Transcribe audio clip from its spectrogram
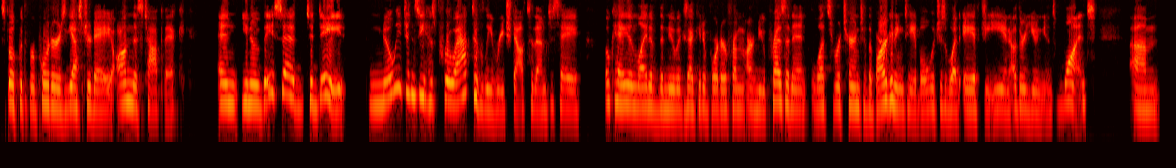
spoke with reporters yesterday on this topic. And, you know, they said to date, no agency has proactively reached out to them to say, okay, in light of the new executive order from our new president, let's return to the bargaining table, which is what AFGE and other unions want. Um,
